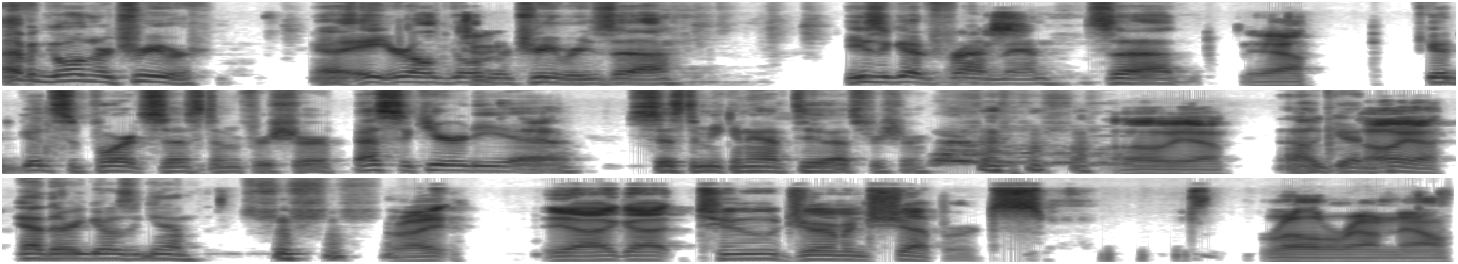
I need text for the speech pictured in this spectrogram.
I have a golden retriever, yeah, eight year old golden Two. retriever. He's uh he's a good friend, nice. man. It's uh yeah, good good support system for sure. Best security uh, yeah. system you can have too. That's for sure. oh yeah. Oh good. Oh yeah. Yeah, there he goes again. right. Yeah, I got two German shepherds rolling around now.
